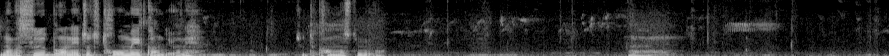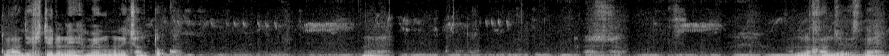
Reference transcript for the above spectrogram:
なんかスープがね、ちょっと透明感だよね。ちょっとかましてみよう。うん。まあ、できてるね、麺もね、ちゃんと。うん。こんな感じですね。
